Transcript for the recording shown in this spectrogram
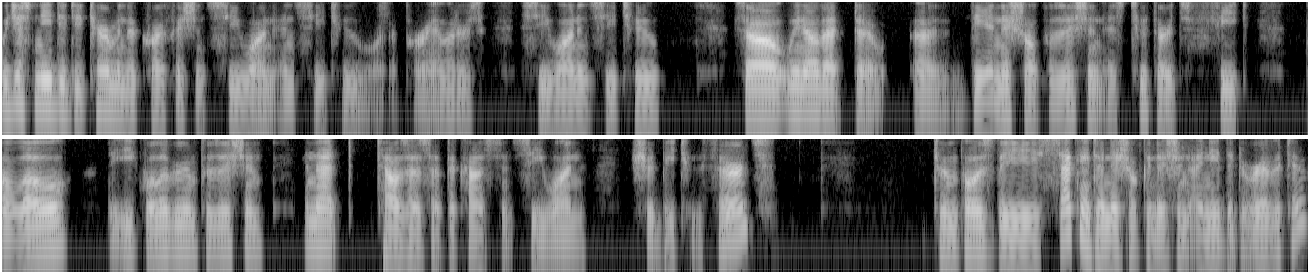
We just need to determine the coefficients C1 and C2 or the parameters C1 and C2. So we know that uh, uh, the initial position is two thirds feet below the equilibrium position, and that tells us that the constant C1 should be 2 thirds. To impose the second initial condition, I need the derivative.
